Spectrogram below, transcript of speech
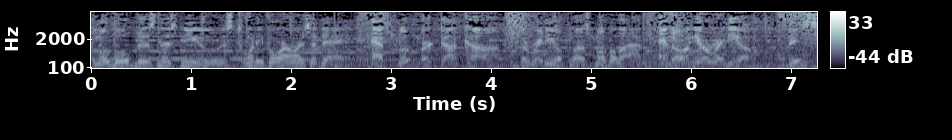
Global business news 24 hours a day at Bloomberg.com, the Radio Plus mobile app, and on your radio. This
